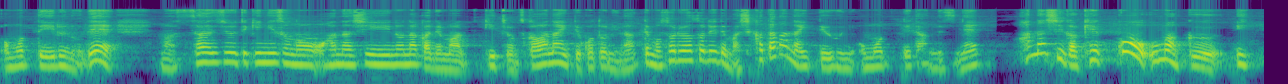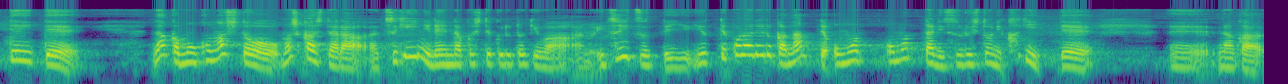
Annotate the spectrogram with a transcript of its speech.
思っているので、まあ、最終的にそのお話の中で、まあ、キッチンを使わないっていうことになっても、それはそれで、まあ、仕方がないっていうふうに思ってたんですね。話が結構うまくいっていて、なんかもうこの人、もしかしたら次に連絡してくるときは、あの、いついつって言ってこられるかなって思、思ったりする人に限って、えー、なんか、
